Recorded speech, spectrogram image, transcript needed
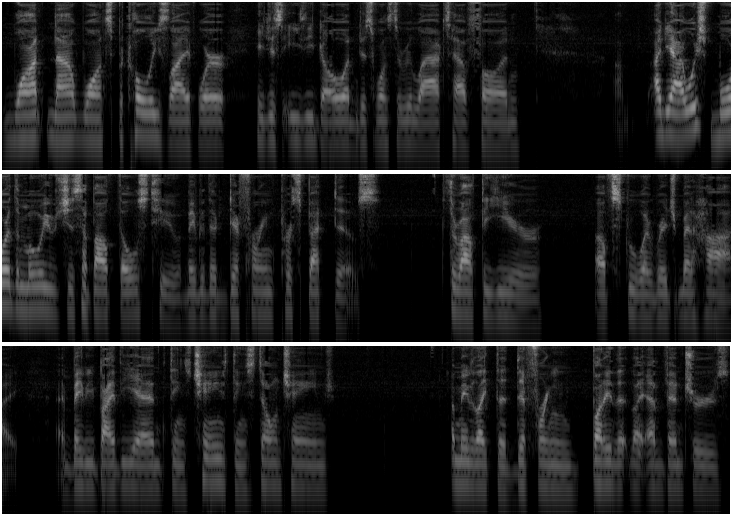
want not want Spicoli's life where he just easy going, just wants to relax, have fun. Um, and yeah, I wish more of the movie was just about those two. Maybe their differing perspectives throughout the year of school at Ridgemont High. And maybe by the end, things change, things don't change. Or maybe like the differing buddy that like adventures.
